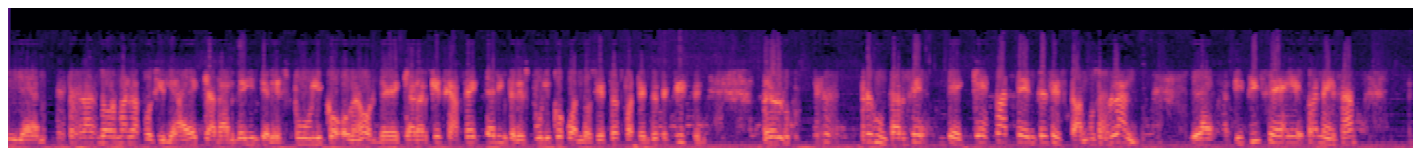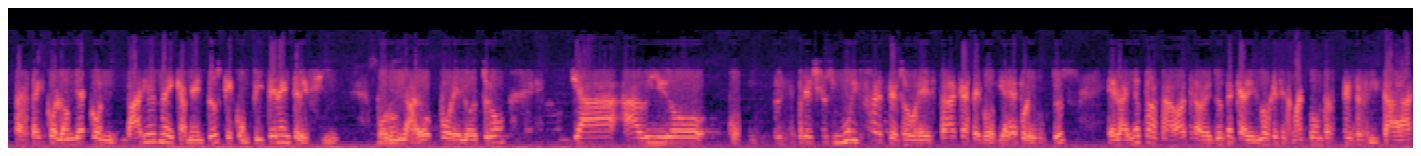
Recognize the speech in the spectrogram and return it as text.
y está en las normas la posibilidad de declarar de interés público, o mejor, de declarar que se afecta el interés público cuando ciertas patentes existen. Pero lo que es preguntarse de qué patentes estamos hablando. La hepatitis C, Vanessa, está en Colombia con varios medicamentos que compiten entre sí, por un lado, por el otro, ya ha habido precios muy fuertes sobre esta categoría de productos. El año pasado, a través de un mecanismo que se llama compra centralizada,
